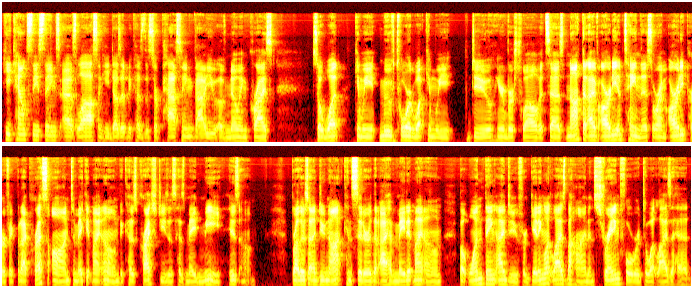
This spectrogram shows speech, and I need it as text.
he counts these things as loss and he does it because the surpassing value of knowing Christ. So what can we move toward? What can we do here in verse 12 it says not that i've already obtained this or i'm already perfect but i press on to make it my own because christ jesus has made me his own. Brothers i do not consider that i have made it my own but one thing i do forgetting what lies behind and straining forward to what lies ahead.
